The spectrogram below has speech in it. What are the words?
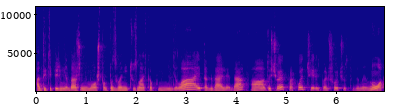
а ты теперь мне даже не можешь там позвонить, узнать, как у меня дела и так далее, да. А, то есть человек проходит через большое чувство вины. Но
